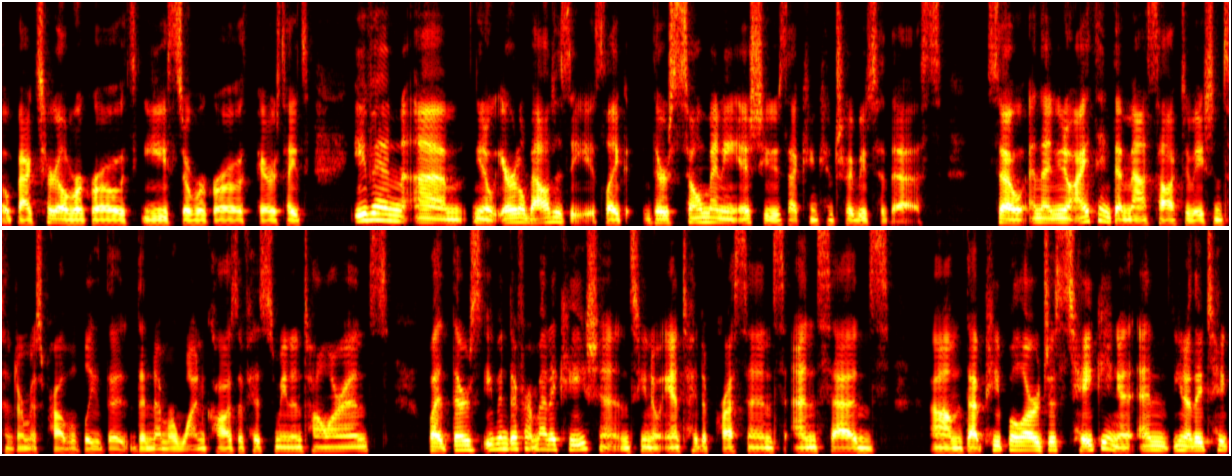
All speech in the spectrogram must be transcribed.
oh, bacterial overgrowth, yeast overgrowth, parasites, even, um, you know, irritable bowel disease. Like there's so many issues that can contribute to this. So, and then, you know, I think that mast cell activation syndrome is probably the, the number one cause of histamine intolerance but there's even different medications, you know, antidepressants, NSAIDs, um, that people are just taking it and, you know, they take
